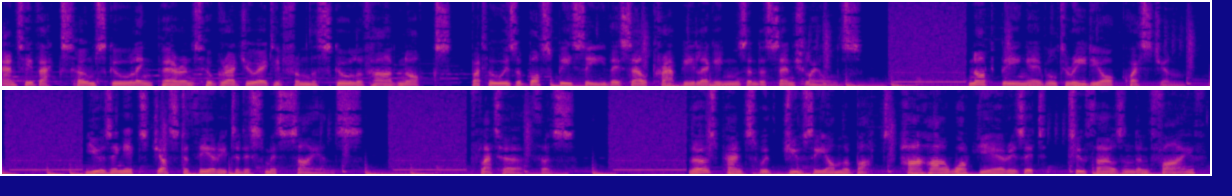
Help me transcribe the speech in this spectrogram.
Anti-vax homeschooling parent who graduated from the School of Hard Knocks, but who is a boss BC they sell crappy leggings and essential oils. Not being able to read your question. Using it's just a theory to dismiss science. Flat earthers. Those pants with juicy on the butt. Haha what year is it, 2005?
